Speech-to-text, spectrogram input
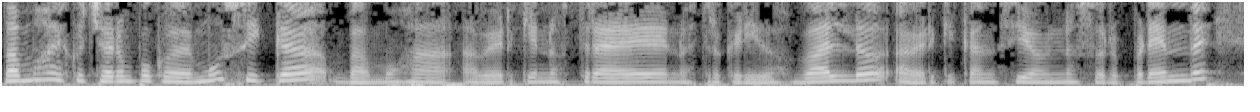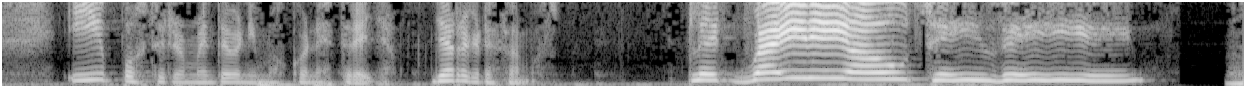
vamos a escuchar un poco de música, vamos a, a, ver qué nos trae nuestro querido Osvaldo, a ver qué canción nos sorprende y posteriormente venimos con Estrella. Ya regresamos. Click Radio TV. Not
